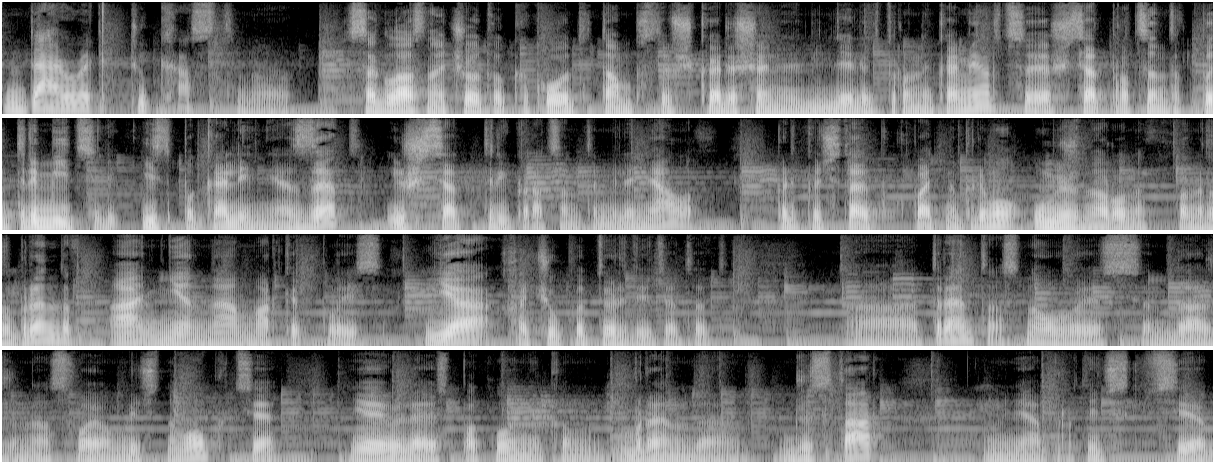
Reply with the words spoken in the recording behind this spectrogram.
Direct to Customer. Согласно отчету какого-то там поставщика решения для электронной коммерции, 60% потребителей из поколения Z и 63% миллениалов предпочитают покупать напрямую у международных e-commerce брендов, а не на маркетплейсах. Я хочу подтвердить этот э, тренд, основываясь даже на своем личном опыте. Я являюсь поклонником бренда G-Star – у меня практически все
